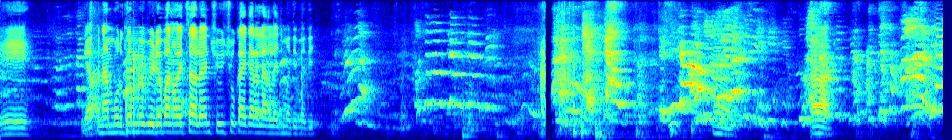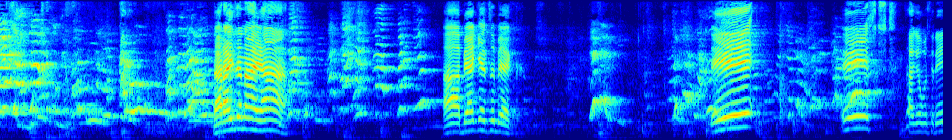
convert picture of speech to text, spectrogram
ए. आपण मुरगम व्हिडिओ बनवायचा चालू आहे आणि शिव शिव काय करायला लागलायमध्ये मध्ये हा. धरायचं नाही हा. हा बॅग याच बॅग ए ए जागे बस रे.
